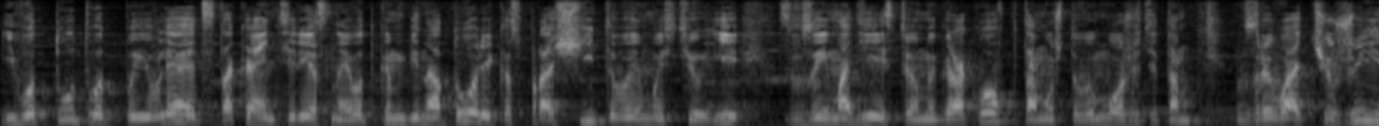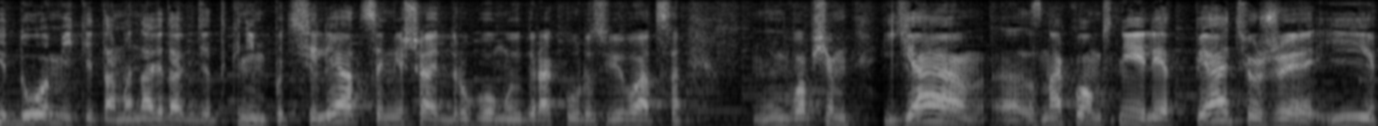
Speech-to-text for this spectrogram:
И вот тут вот появляется такая интересная вот комбинаторика с просчитываемостью и с взаимодействием игроков, потому что вы можете там взрывать чужие домики, там иногда где-то к ним подселяться, мешать другому игроку развиваться. В общем, я э, знаком с ней лет пять уже и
